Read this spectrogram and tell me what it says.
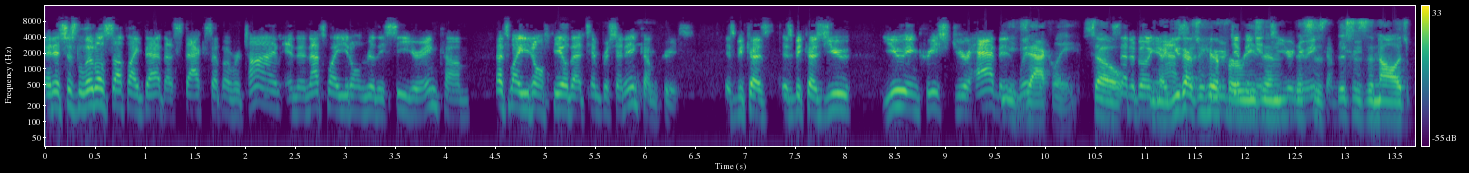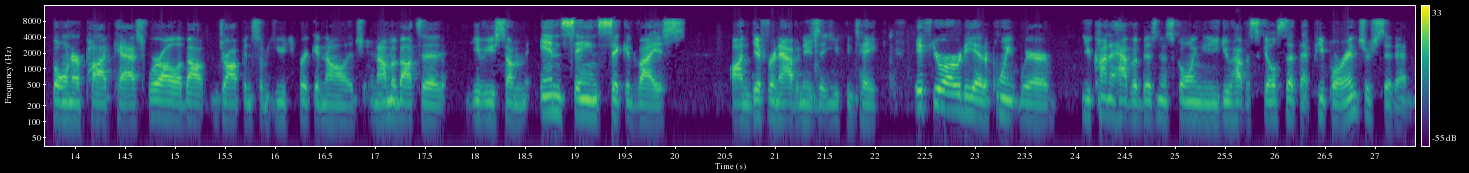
And it's just little stuff like that that stacks up over time, and then that's why you don't really see your income that's why you don't feel that 10% income increase is because is because you you increased your habit exactly. So you know you guys are here for a reason. this is this stream. is the knowledge boner podcast. We're all about dropping some huge freaking knowledge and i'm about to give you some insane sick advice on different avenues that you can take. If you're already at a point where you kind of have a business going and you do have a skill set that people are interested in.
